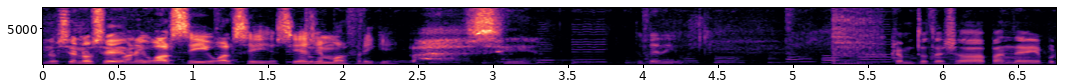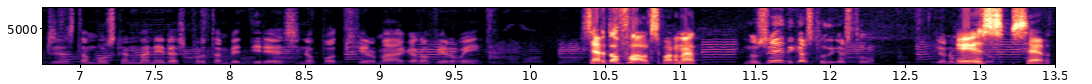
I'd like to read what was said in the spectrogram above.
No sé, no sé. bueno, igual sí, igual sí. O sigui, hi ha gent molt friqui. Sí. Tu què dius? Que amb tot això de la pandèmia potser s'estan buscant maneres, però també et diré, si no pot firmar, que no firmi. Cert o fals, Bernat? No sé, digues tu, digues tu. Jo no És cert.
